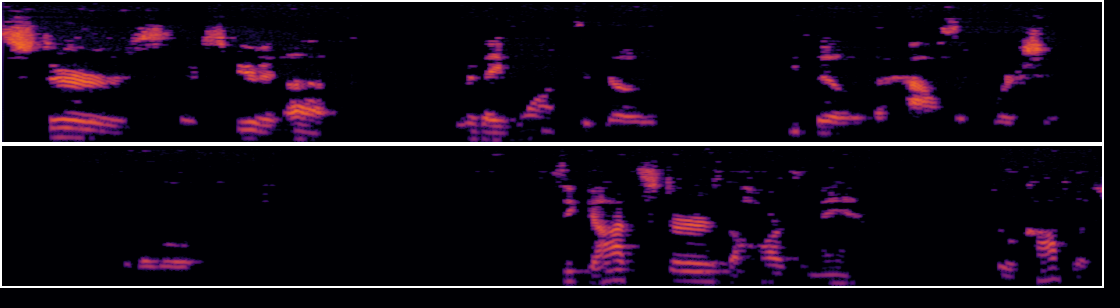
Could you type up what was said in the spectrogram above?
stirs their spirit up where they want to go rebuild the house of worship for the Lord. See, God stirs the hearts of man to accomplish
